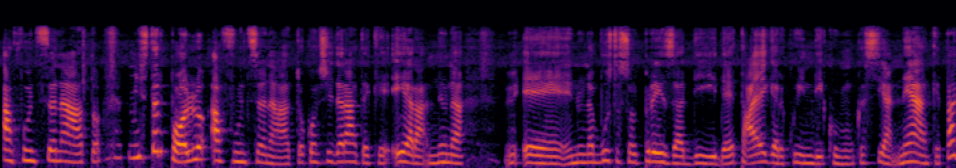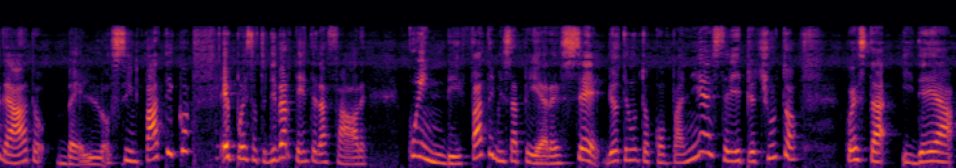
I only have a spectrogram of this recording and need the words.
ha funzionato. Mister Pollo ha funzionato. Considerate che era in una, eh, in una busta sorpresa di The Tiger quindi comunque sia neanche pagato. Bello, simpatico e poi è stato divertente da fare. Quindi fatemi sapere se vi ho tenuto compagnia e se vi è piaciuto questa idea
